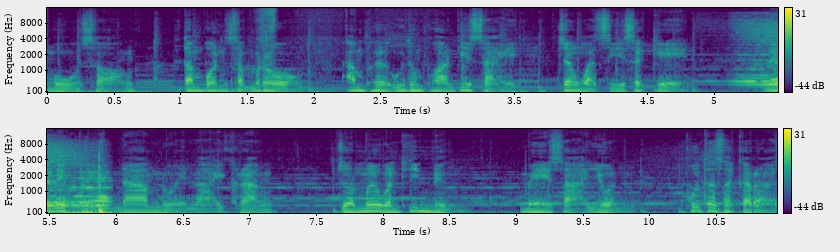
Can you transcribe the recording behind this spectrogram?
หมู่ 2 ตำบลสำโรง อำเภออุทุมพรพิสัย จังหวัดศรีสะเกษและได้เปลี่ยนนามหน่วยหลายครั้ง จนเมื่อวันที่ 1 เมษายน พุทธศักราช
